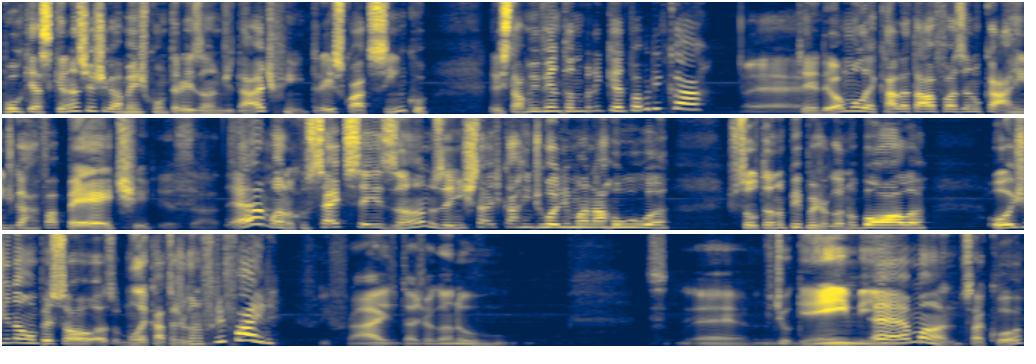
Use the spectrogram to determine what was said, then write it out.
Porque as crianças antigamente, com 3 anos de idade, enfim, 3, 4, 5, eles estavam inventando brinquedo pra brincar. É, Entendeu? A molecada tava fazendo carrinho de garrafa pet. exato. É, mano, com 7, 6 anos, a gente tá de carrinho de rolimã na rua, soltando pipa, jogando bola. Hoje não, o pessoal, a molecada tá jogando Free Fire. Free Fire, tá jogando é, videogame. É, mano, sacou?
